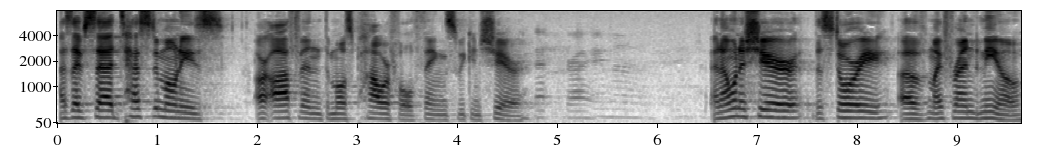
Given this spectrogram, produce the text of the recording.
as I've said, testimonies are often the most powerful things we can share. And I want to share the story of my friend Mio,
